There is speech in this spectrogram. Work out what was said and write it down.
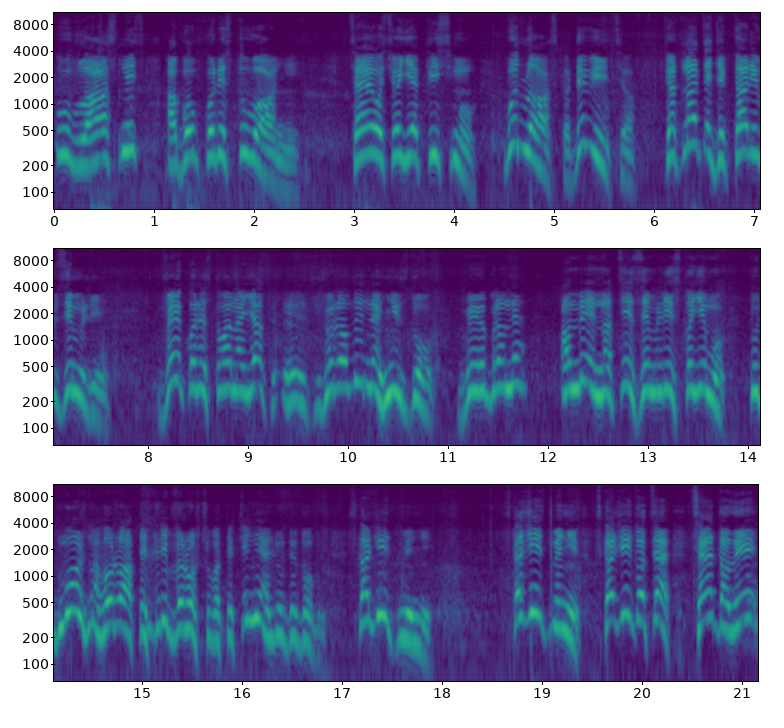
у власність або в користуванні. Це ось є письмо. Будь ласка, дивіться, 15 гектарів землі. Використована як е, журавлине гніздо вибране, а ми на цій землі стоїмо. Тут можна горати, хліб вирощувати чи ні, люди добрі? Скажіть мені. Скажіть мені, скажіть оце, це дали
